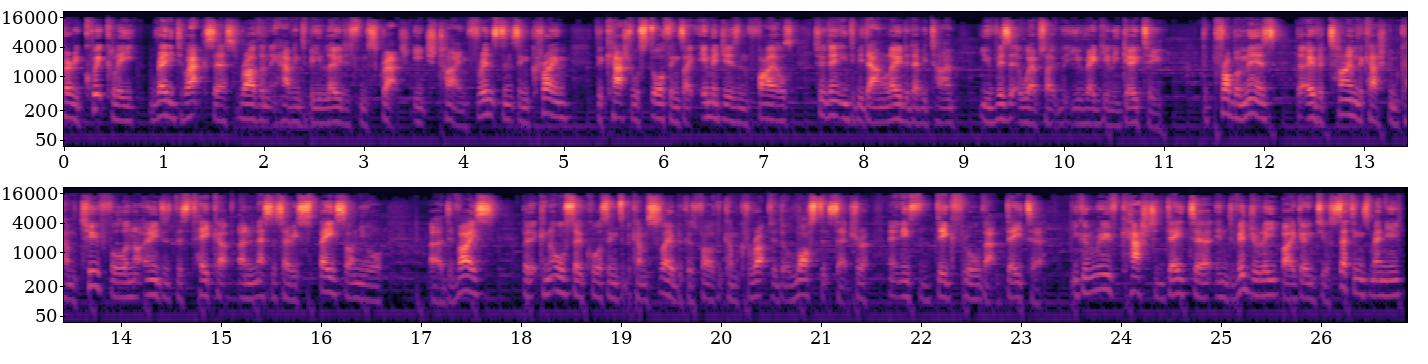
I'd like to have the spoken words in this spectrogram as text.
very quickly, ready to access, rather than having to be loaded from scratch each time. For instance, in Chrome, the cache will store things like images and files, so they don't need to be downloaded every time you visit a website that you regularly go to. The problem is that over time the cache can become too full, and not only does this take up unnecessary space on your uh, device, but it can also cause things to become slow because files become corrupted or lost, etc., and it needs to dig through all that data. You can remove cached data individually by going to your settings menu,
